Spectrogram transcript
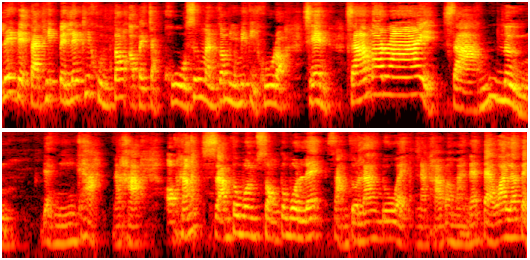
เลขเด็ดตาทิพย์เป็นเลขที่คุณต้องเอาไปจับคู่ ซึ่งมันก็มีไม่กี่คู่หรอก เช่นสามอะไรสามหนึ่งอย่างนี้ค่ะนะคะ ออกทั้ง 3 ตัวบน 2 ตัวบนและ 3 ตัวล่างด้วยนะคะ ประมาณนั้นแต่ว่าแล้วแต่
